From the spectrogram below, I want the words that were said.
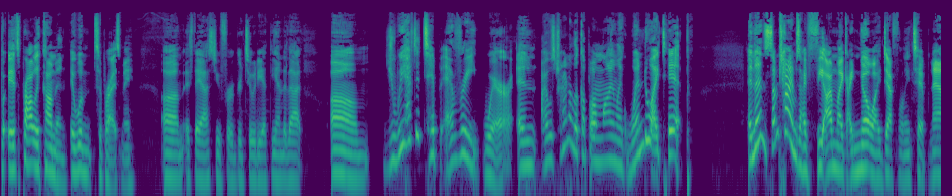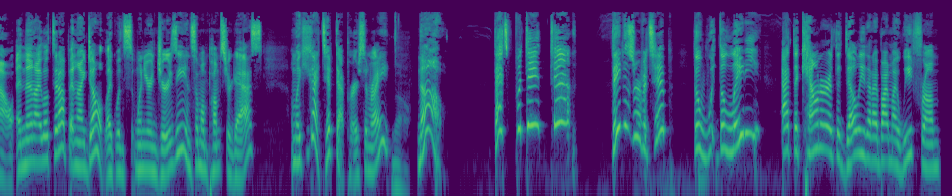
but it's probably coming. It wouldn't surprise me um, if they asked you for a gratuity at the end of that. Um, you, we have to tip everywhere, and I was trying to look up online, like when do I tip? And then sometimes I feel I'm like I know I definitely tip now, and then I looked it up and I don't. Like when when you're in Jersey and someone pumps your gas, I'm like you got to tip that person, right? No. No, that's but they they deserve a tip. The the lady at the counter at the deli that I buy my weed from,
